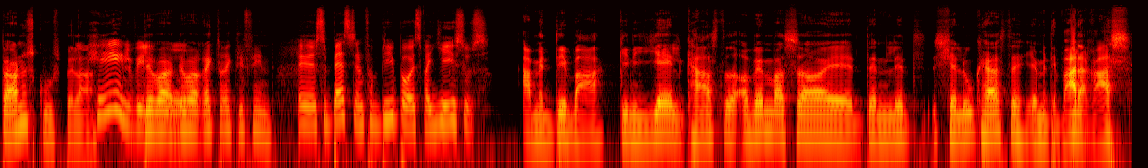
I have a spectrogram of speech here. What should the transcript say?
børneskuespillere. Helt vildt Det var, gode. det var rigtig, rigtig fint. Øh, Sebastian fra B-Boys var Jesus. Ah, men det var genialt castet. Og hvem var så øh, den lidt jaloux kæreste? Jamen, det var da Ras.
